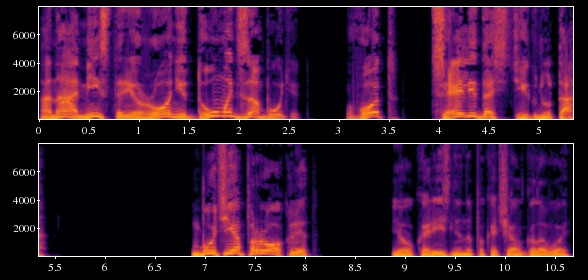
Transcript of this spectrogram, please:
она о мистере Рони думать забудет. Вот цели достигнута. «Будь я проклят!» Я укоризненно покачал головой.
